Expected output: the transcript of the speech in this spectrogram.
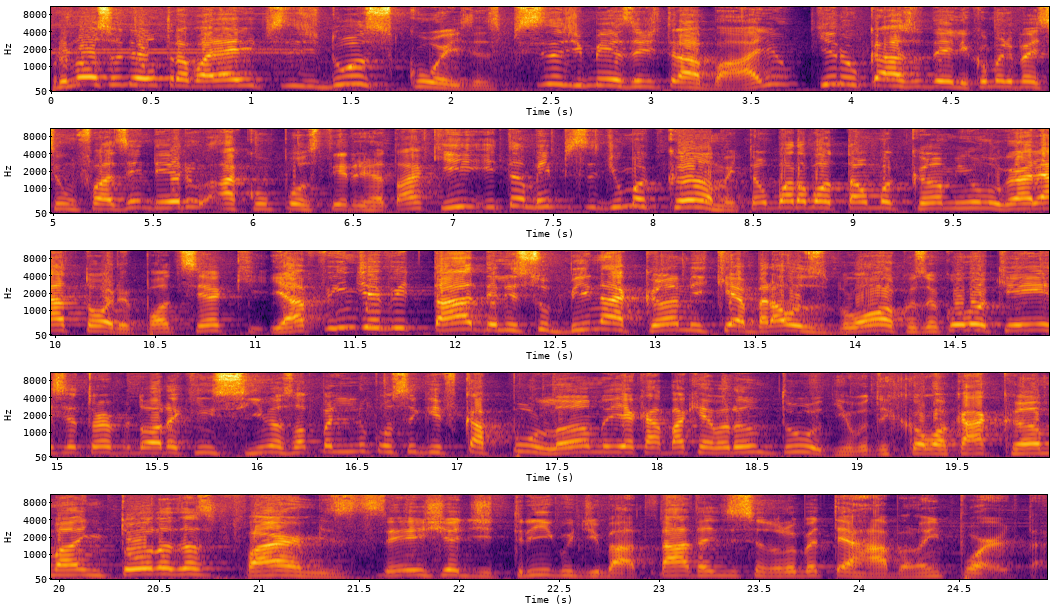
Para o nosso leão trabalhar, ele precisa de duas coisas. Precisa de mesa de trabalho, que no caso dele, como ele vai ser um fazendeiro, a composteira já está aqui. E também precisa de uma cama. Então bora botar uma cama em um lugar aleatório, pode ser aqui. E a fim de evitar dele subir na cama e quebrar os blocos, eu coloquei esse torpedor aqui em cima, só para ele não conseguir ficar pulando e acabar quebrando tudo. E eu vou ter que colocar a cama em todas as farms, seja de trigo, de batata, de cenoura ou beterraba, não importa.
